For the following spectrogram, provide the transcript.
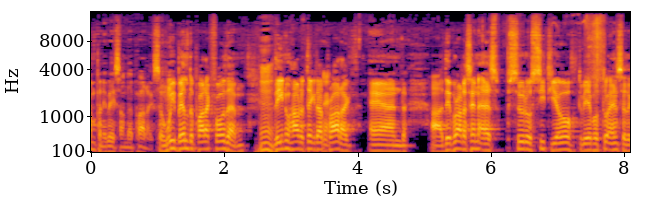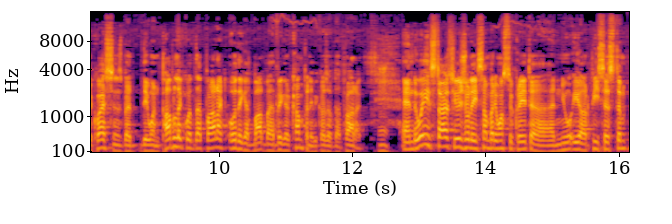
company based on that product. So we built the product for them. They knew how to take that product and uh, they brought us in as pseudo CTO to be able to answer the questions, but they went public with that product or they got bought by a bigger company because of that product. And the way it starts, usually somebody wants to create a, a new ERP system.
